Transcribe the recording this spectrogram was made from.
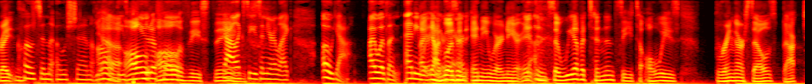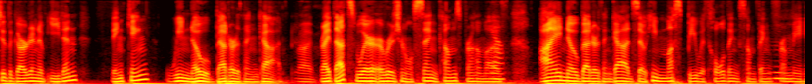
right? Closed in the ocean, all yeah, of these all, beautiful all of these things. galaxies, and you're like, oh yeah, I wasn't anywhere. I, near I wasn't there. anywhere near. And- And, so we have a tendency to always bring ourselves back to the Garden of Eden thinking we know better than God. Right. Right? That's where original sin comes from of Yeah. I know better than God, so he must be withholding something Mm. from me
